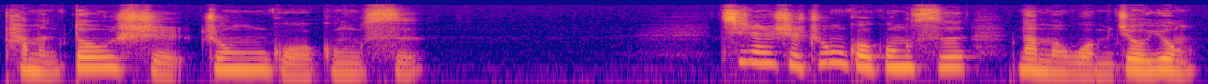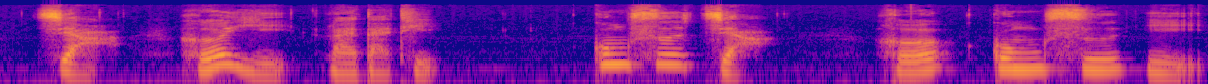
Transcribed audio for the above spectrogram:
他们都是中国公司。既然是中国公司，那么我们就用甲和乙来代替，公司甲和公司乙。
